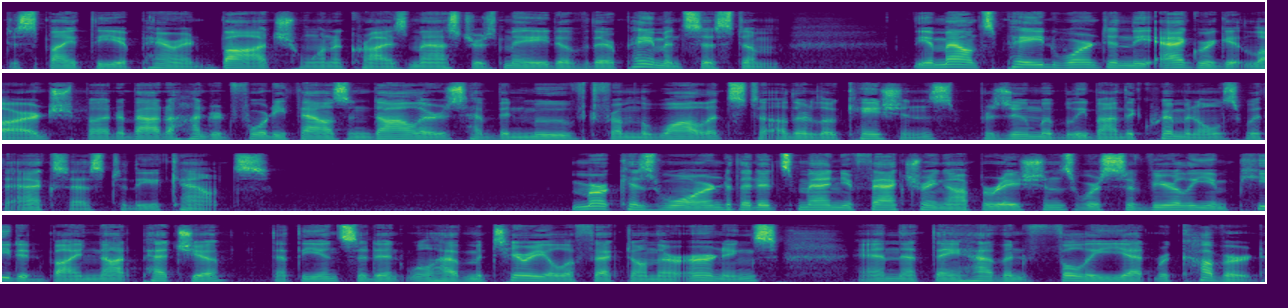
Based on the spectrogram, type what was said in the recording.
despite the apparent botch WannaCry's masters made of their payment system. The amounts paid weren't in the aggregate large, but about $140,000 have been moved from the wallets to other locations, presumably by the criminals with access to the accounts. Merck has warned that its manufacturing operations were severely impeded by NotPetya, that the incident will have material effect on their earnings, and that they haven't fully yet recovered.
